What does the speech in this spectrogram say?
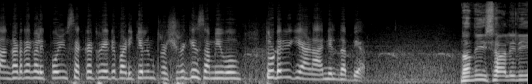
സംഘടനകൾ ഇപ്പോഴും സെക്രട്ടേറിയറ്റ് പഠിക്കലും ട്രഷറിക്ക് സമീപവും തുടരുകയാണ് അനിൽ നബ്യർ നന്ദി ശാലിനി.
